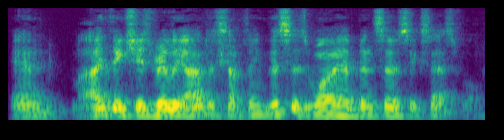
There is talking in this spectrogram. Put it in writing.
and I think she's really onto something. This is why I've been so successful."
